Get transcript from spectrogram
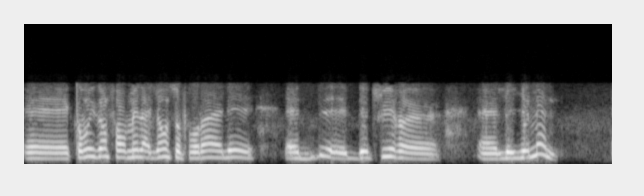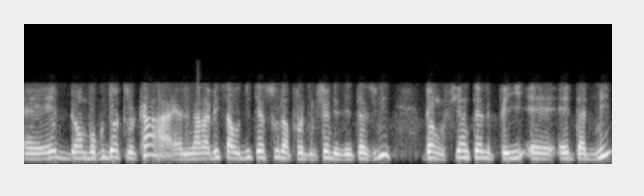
Comment ils ont formé l'alliance pour aller euh, détruire euh, euh, le Yémen? Et dans beaucoup d'autres cas, l'Arabie saoudite est sous la protection des États-Unis. Donc, si un tel pays est, admis,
